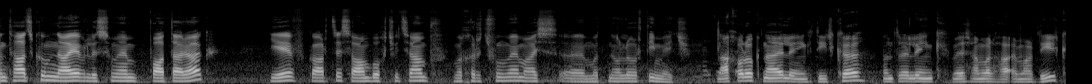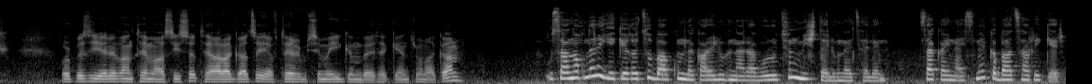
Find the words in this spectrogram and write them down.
Ընթացքում նաև լսում եմ պատարակ եւ կարծես ամբողջությամբ մխրճվում եմ այս մտնոլորտի մեջ։ Նախորոք նայել էինք դիրքը, ընտրել էինք մեր համար հարմար դիրք, որպեսզի Երևան թե Մասիսը, թե Արագածը եւ թե Ռիփսիմեի գմբեթը կենտրոնական Ուսանողները եկեղեցու բակում նկարելու հնարավորություն միշտ էլ ունեցել են, սակայն այս մեկը բացառիկ էր,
